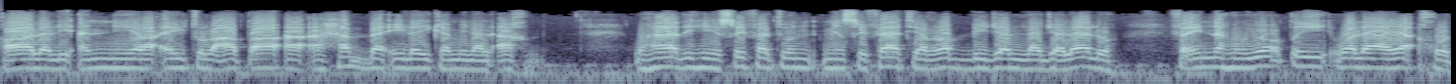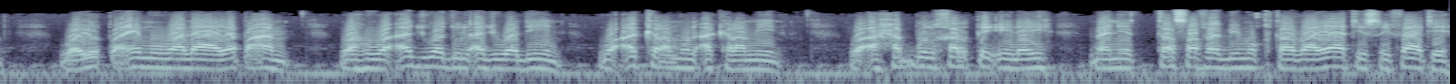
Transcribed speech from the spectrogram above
قال لأني رأيت العطاء أحب إليك من الأخذ. وهذه صفة من صفات الرب جل جلاله فإنه يعطي ولا يأخذ ويطعم ولا يطعم وهو أجود الأجودين وأكرم الأكرمين. وأحب الخلق إليه من اتصف بمقتضيات صفاته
